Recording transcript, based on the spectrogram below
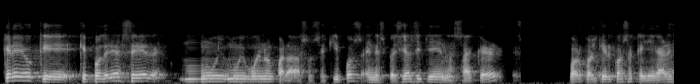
Creo que, que podría ser muy, muy bueno para sus equipos, en especial si tienen a Sacker. Por cualquier cosa que llegara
